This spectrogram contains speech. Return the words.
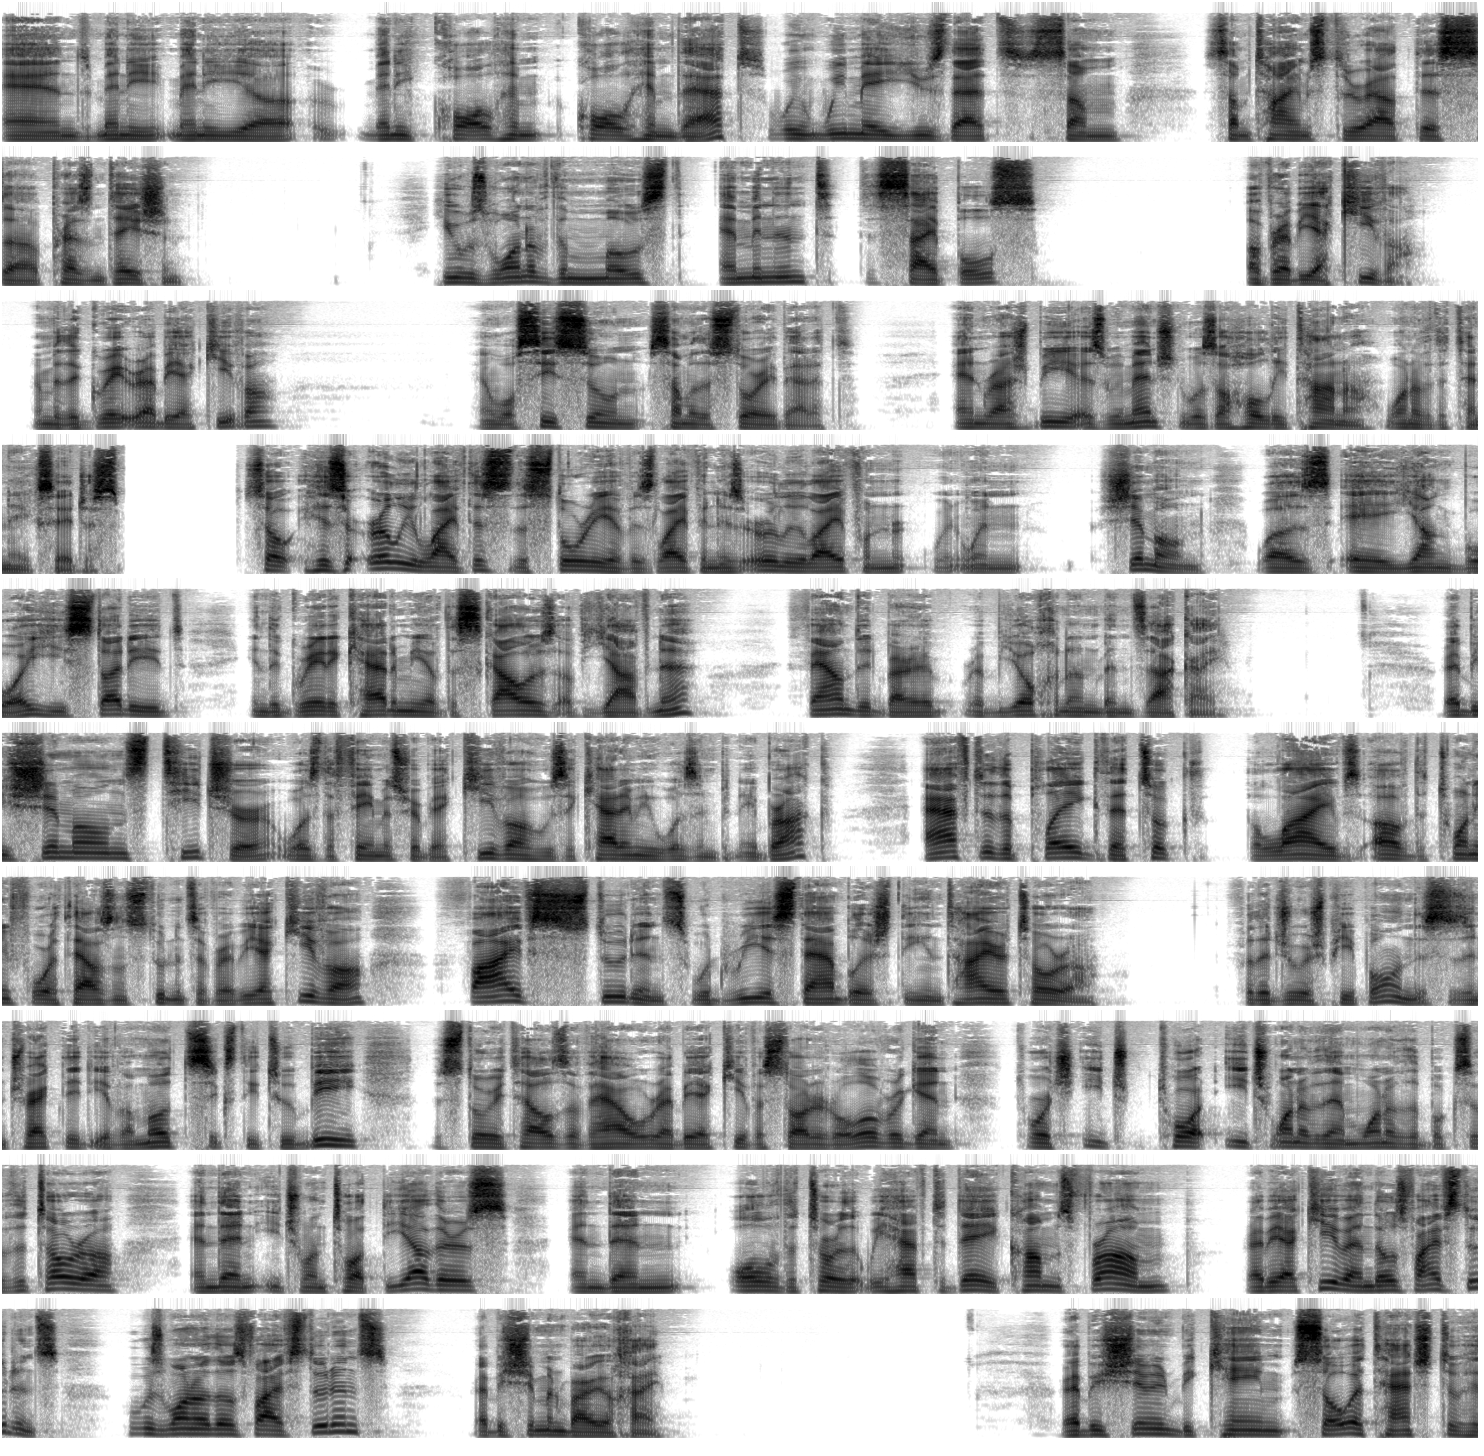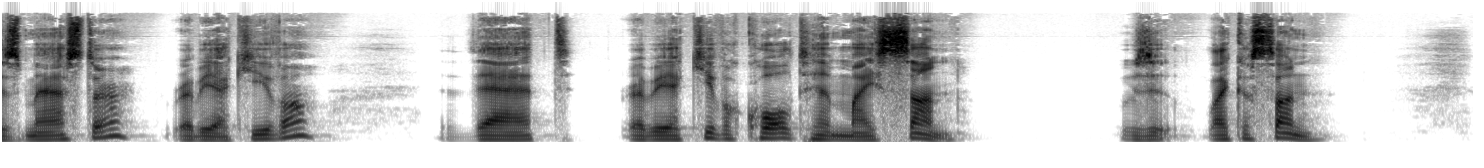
and many many uh, many call him call him that. We, we may use that some sometimes throughout this uh, presentation. He was one of the most eminent disciples of Rabbi Akiva. Remember the great Rabbi Akiva? And we'll see soon some of the story about it. And Rashbi, as we mentioned, was a holy Tana, one of the Tannaic sages. So his early life, this is the story of his life. In his early life, when, when, when Shimon was a young boy, he studied in the great academy of the scholars of Yavne, founded by Rabbi Yochanan ben Zakkai. Rabbi Shimon's teacher was the famous Rabbi Akiva, whose academy was in Bnei Brak. After the plague that took the lives of the 24,000 students of Rabbi Akiva, five students would reestablish the entire Torah for the Jewish people. And this is in Tractate Yevamot 62b. The story tells of how Rabbi Akiva started all over again, taught each, taught each one of them one of the books of the Torah, and then each one taught the others. And then all of the Torah that we have today comes from Rabbi Akiva and those five students. Who was one of those five students? Rabbi Shimon Bar Yochai. Rabbi Shimon became so attached to his master, Rabbi Akiva, that Rabbi Akiva called him my son. It was like a son.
